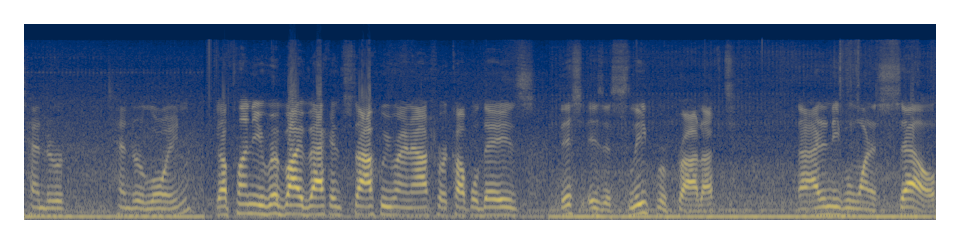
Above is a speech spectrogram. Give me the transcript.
tender tenderloin. Got plenty of ribeye back in stock. We ran out for a couple days. This is a sleeper product that I didn't even want to sell,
